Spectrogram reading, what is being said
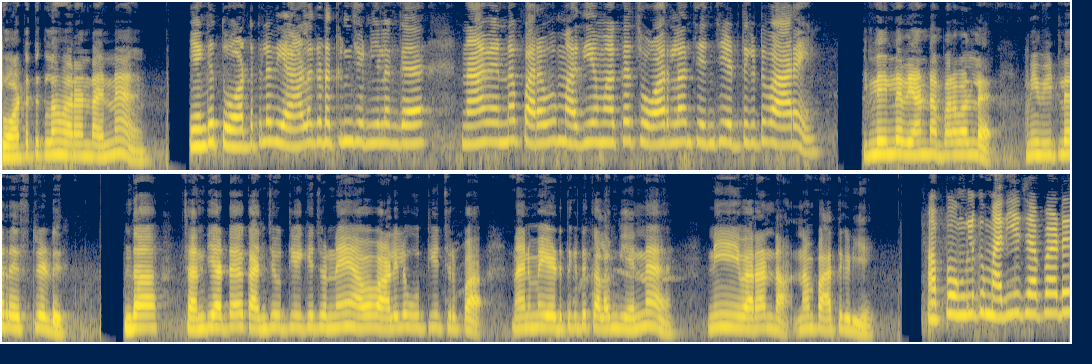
தோட்டத்துக்குலாம் வராண்டா என்ன? எங்க தோட்டத்துல வேலை கிடக்குன்னு சொன்னீங்களங்க நான் என்ன பறவு மதியமாக்க சோறுலாம் செஞ்சு எடுத்துக்கிட்டு வாரேன். இல்லை இல்லை வேண்டாம் பரவாயில்ல. நீ வீட்டில் ரெஸ்ட் எடு. இந்தா சந்தியாட்ட கஞ்சி ஊற்றி வைக்க சொன்னேன். அவள் வாளியில் ஊற்றி வச்சிருப்பா. நான் இனிமேல் எடுத்துக்கிட்டு கிளம்பி என்ன? நீ வராண்டாம் நான் பார்த்துக்கிடியே அப்போ உங்களுக்கு மதிய சாப்பாடு?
